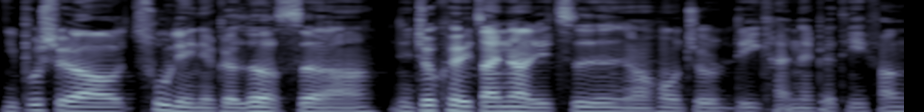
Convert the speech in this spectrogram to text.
你不需要处理那个垃圾啊，你就可以在那里吃，然后就离开那个地方。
